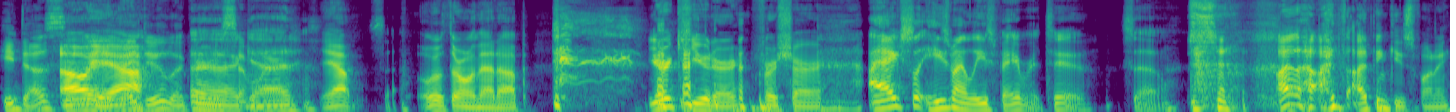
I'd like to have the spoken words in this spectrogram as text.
He does. Oh, they, yeah. they do look oh, very Oh, similar. God. Yep. We're throwing that up. You're cuter for sure. I actually, he's my least favorite too. So I, I I think he's funny.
